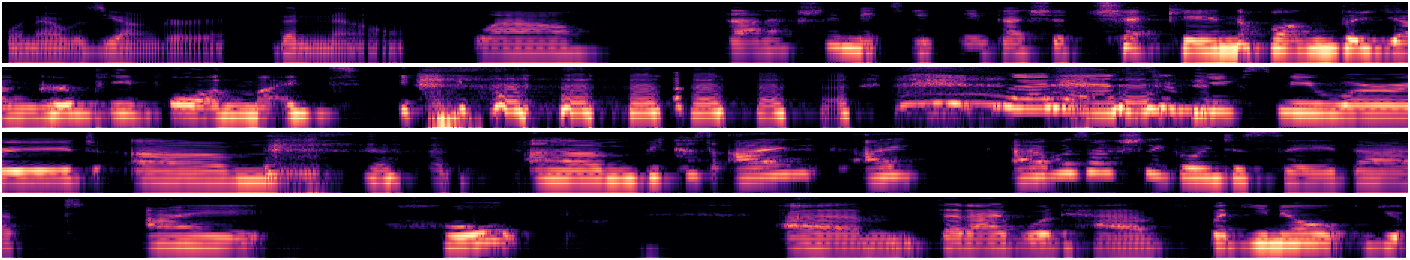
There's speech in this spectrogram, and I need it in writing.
when i was younger than now Wow. That actually makes me think I should check in on the younger people on my team. that answer makes me worried. Um, um, because I, I, I was actually going to say that I hope um, that I would have, but you know, you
